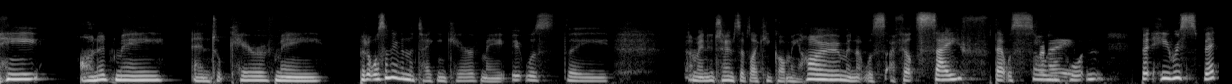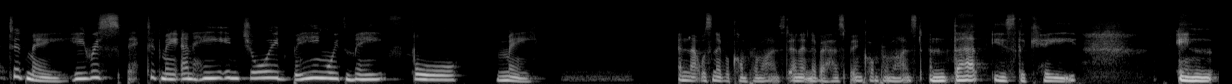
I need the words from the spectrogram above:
he honored me and took care of me. But it wasn't even the taking care of me. It was the I mean, in terms of like he got me home and it was, I felt safe. That was so right. important. But he respected me. He respected me and he enjoyed being with me for me. And that was never compromised and it never has been compromised. And that is the key in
